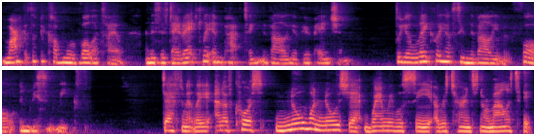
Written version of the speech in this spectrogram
markets have become more volatile, and this is directly impacting the value of your pension. So you'll likely have seen the value of it fall in recent weeks. Definitely. And of course, no one knows yet when we will see a return to normality.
